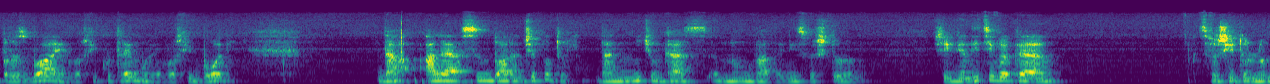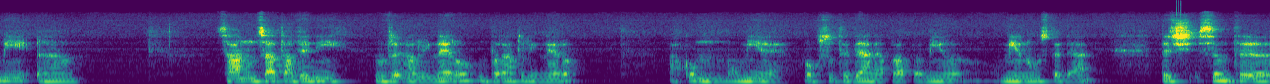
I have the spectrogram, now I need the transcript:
războaie, vor fi cutremure, vor fi boli. Da, alea sunt doar începutul, dar în niciun caz nu va veni sfârșitul lumii. Și gândiți-vă că sfârșitul lumii uh, s-a anunțat a veni în vremea lui Nero, împăratului Nero, acum 1800 de ani, aproape 1900 de ani. Deci sunt, uh,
